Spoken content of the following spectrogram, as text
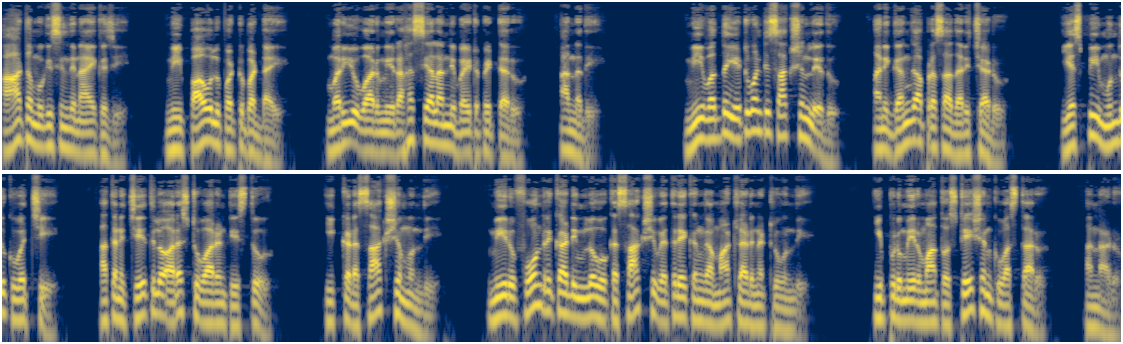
ఆట ముగిసింది నాయకజీ మీ పావులు పట్టుబడ్డాయి. మరియు వారు మీ రహస్యాలన్నీ బయటపెట్టారు అన్నది. మీ వద్ద ఎటువంటి సాక్ష్యం లేదు అని గంగాప్రసాద్ అరిచాడు. ఎస్పీ ముందుకు వచ్చి అతని చేతిలో అరెస్టు వారెంట్ ఇస్తూ ఇక్కడ సాక్ష్యం ఉంది. మీరు ఫోన్ రికార్డింగ్లో ఒక సాక్షి వ్యతిరేకంగా మాట్లాడినట్లు ఉంది. ఇప్పుడు మీరు మాతో స్టేషన్కు వస్తారు అన్నాడు.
